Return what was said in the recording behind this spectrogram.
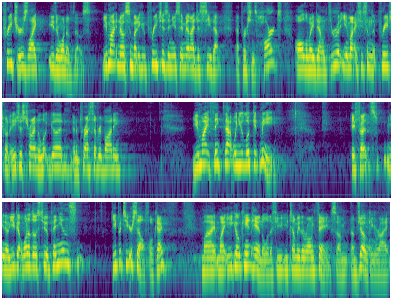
preachers like either one of those. You might know somebody who preaches and you say, man, I just see that, that person's heart all the way down through it. You might see someone that preach going, he's just trying to look good and impress everybody. You might think that when you look at me. If it's, you know, you got one of those two opinions, keep it to yourself, okay? My, my ego can't handle it if you, you tell me the wrong thing. So I'm, I'm joking, right?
